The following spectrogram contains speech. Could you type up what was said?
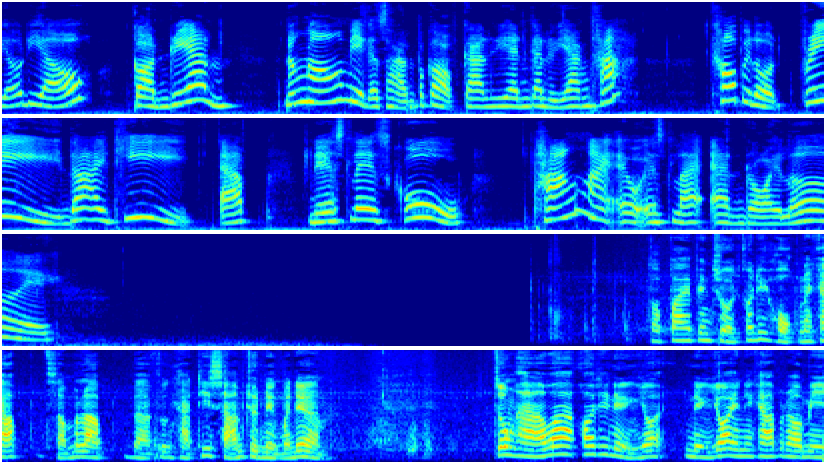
ดี๋ยวเดี๋ยวก่อนเรียน น้องๆ มีเอกสารประกอบการเรียนกันหรือยังคะ เข้าไปโหลดฟรีได้ที่แอป Nestle School ทั้งใน iOS และ Android เลย ต่อไปเป็นโจทย์ข้อที่ 6 นะครับสำหรับแบบฝึกหัดที่ 3.1 เหมือนเดิม จงหาว่าข้อที่1ย่อย1ย่อยนะครับ เรามี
